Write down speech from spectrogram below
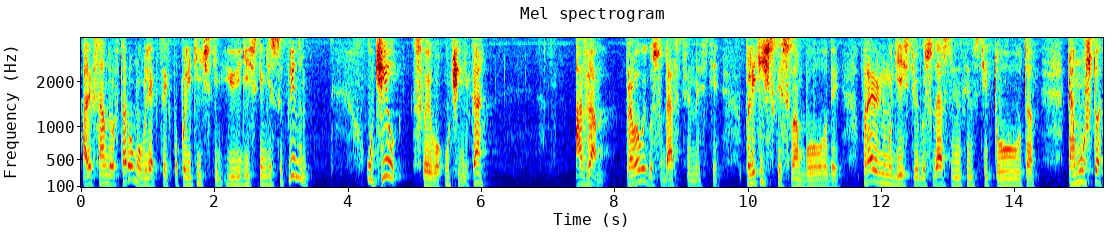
Александру II, в лекциях по политическим и юридическим дисциплинам, учил своего ученика азам правовой государственности, политической свободы, правильному действию государственных институтов, тому, что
